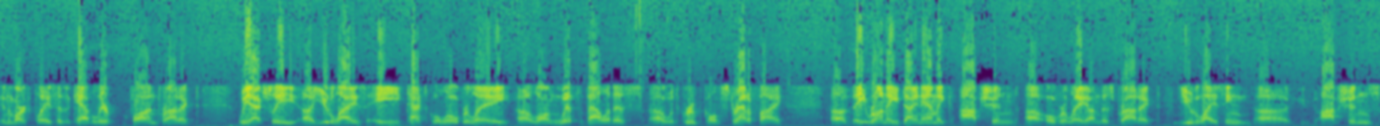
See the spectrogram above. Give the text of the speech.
in the marketplace as a Cavalier fund product, we actually uh, utilize a tactical overlay uh, along with Validus uh, with a group called Stratify. Uh, they run a dynamic option uh, overlay on this product, utilizing uh, options,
